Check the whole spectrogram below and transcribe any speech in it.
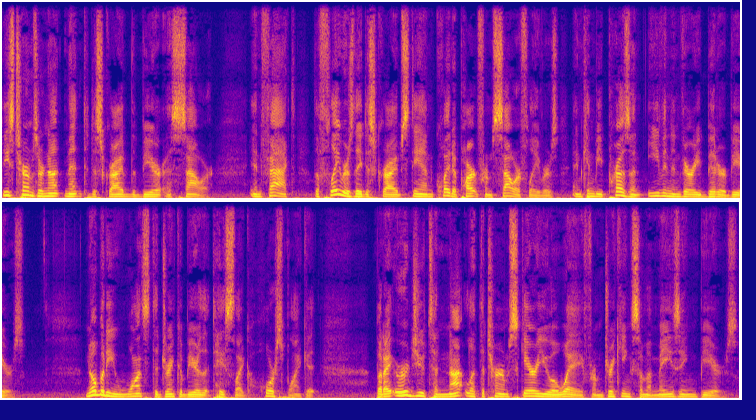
These terms are not meant to describe the beer as sour. In fact, the flavors they describe stand quite apart from sour flavors and can be present even in very bitter beers. Nobody wants to drink a beer that tastes like horse blanket, but I urge you to not let the term scare you away from drinking some amazing beers.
